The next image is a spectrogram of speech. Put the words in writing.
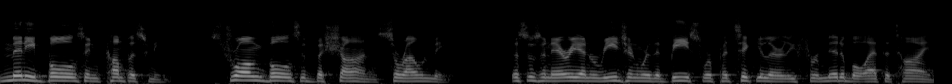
Many bulls encompass me, strong bulls of Bashan surround me. This was an area and region where the beasts were particularly formidable at the time.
